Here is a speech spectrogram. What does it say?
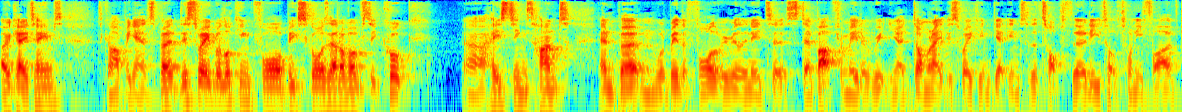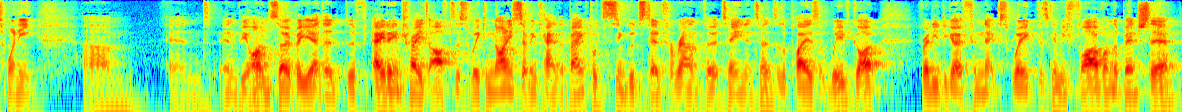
okay teams to come up against. But this week we're looking for big scores out of obviously Cook, uh, Hastings, Hunt, and Burton would be the four that we really need to step up for me to you know dominate this week and get into the top 30, top 25, 20. Um, and and beyond. So, but yeah, the, the 18 trades after this week and 97k in the bank puts us in good stead for round 13. In terms of the players that we've got ready to go for next week, there's going to be five on the bench there.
